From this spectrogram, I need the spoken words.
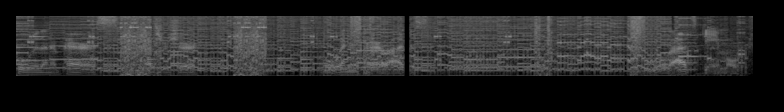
cooler than a Paras, that's for sure. when you're paralyzed. Well, that's game over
